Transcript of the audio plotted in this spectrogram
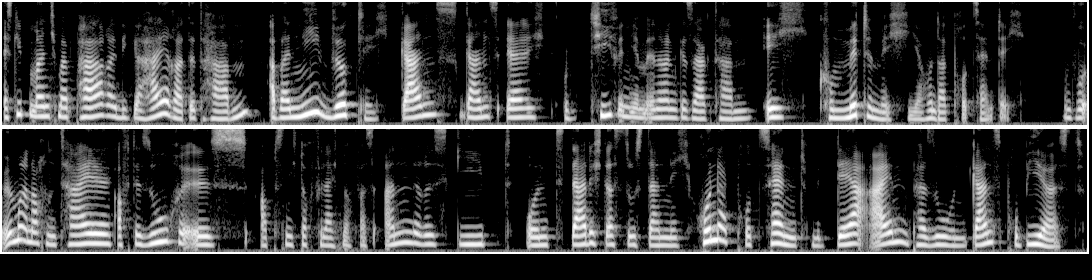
Es gibt manchmal Paare, die geheiratet haben, aber nie wirklich ganz, ganz ehrlich und tief in ihrem Innern gesagt haben, ich committe mich hier hundertprozentig. Und wo immer noch ein Teil auf der Suche ist, ob es nicht doch vielleicht noch was anderes gibt. Und dadurch, dass du es dann nicht 100% mit der einen Person ganz probierst,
